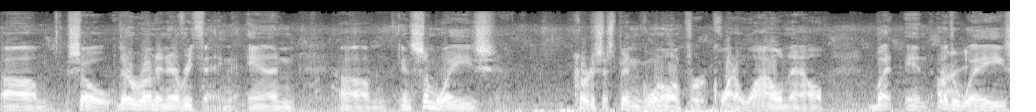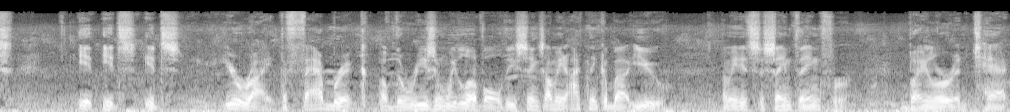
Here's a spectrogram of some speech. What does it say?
um, so they're running everything, and um, in some ways, Kurtis, it's been going on for quite a while now, but in other ways, it, it's it's you're right. The fabric of the reason we love all these things. I mean, I think about you. I mean, it's the same thing for Baylor and Tech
